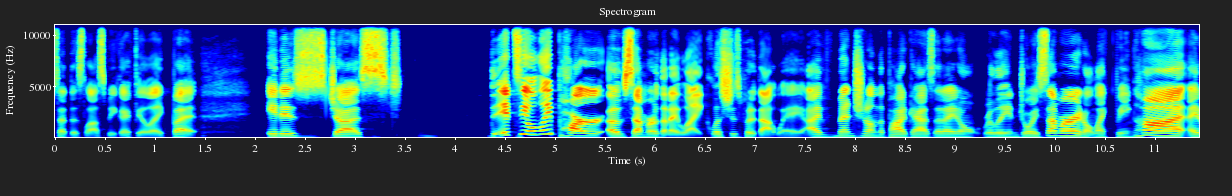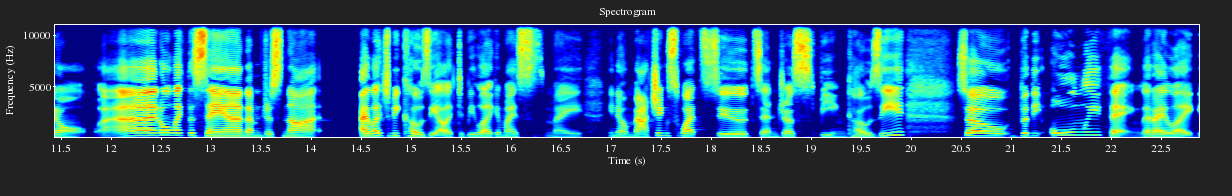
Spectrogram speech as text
said this last week, I feel like, but it is just it's the only part of summer that I like. Let's just put it that way. I've mentioned on the podcast that I don't really enjoy summer. I don't like being hot. I don't I don't like the sand. I'm just not I like to be cozy. I like to be like in my my you know matching sweatsuits and just being cozy. So, but the only thing that I like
